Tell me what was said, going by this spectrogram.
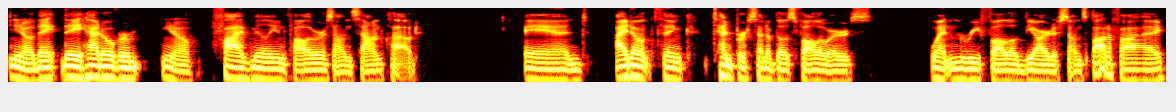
you know, they they had over you know five million followers on SoundCloud, and I don't think ten percent of those followers went and refollowed the artist on Spotify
